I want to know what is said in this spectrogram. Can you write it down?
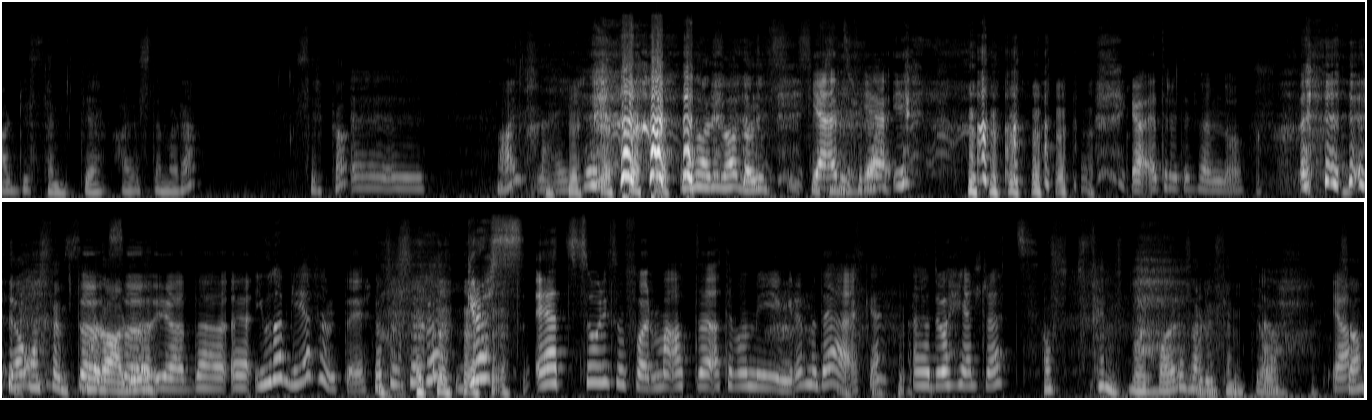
er du 50. Er det, stemmer det? Cirka? Uh, Nei? Nei. Hvor er du da? Da er du 63? Jeg, jeg, ja, jeg er 35 nå. ja, Om 15 år, er du ja, da, uh, Jo, da blir jeg 50. Ja, ser du. Grøss! Jeg så liksom for meg at, at, jeg var mye yngre, men det er jeg ikke. Uh, du har helt rett. Om 15 år bare, så er du 50 år. Ja. ja.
